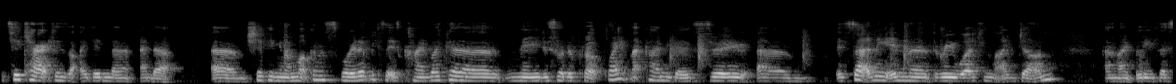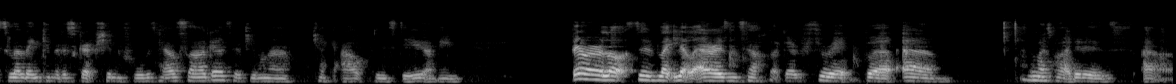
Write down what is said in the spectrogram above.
the two characters that I didn't end up um, shipping, and I'm not going to spoil it because it's kind of like a major sort of plot point that kind of goes through. Um, it's certainly in the, the reworking that I've done, and I believe there's still a link in the description for the Tale Saga. So if you want to check it out, please do. I mean, there are lots of like little errors and stuff that go through it, but um, for the most part, it is uh,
